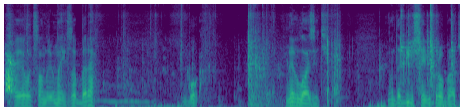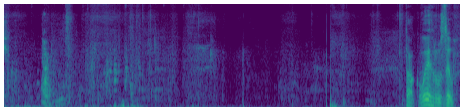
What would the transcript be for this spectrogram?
Хай Олександрівна їх забере, бо не влазять. Треба більше відро брати. Так, вигрузив.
